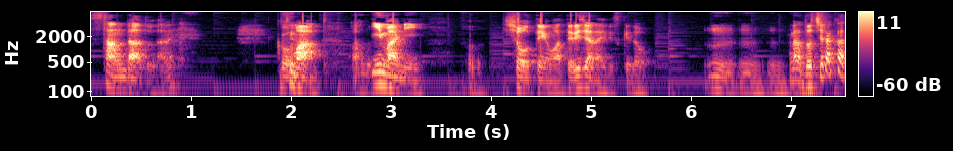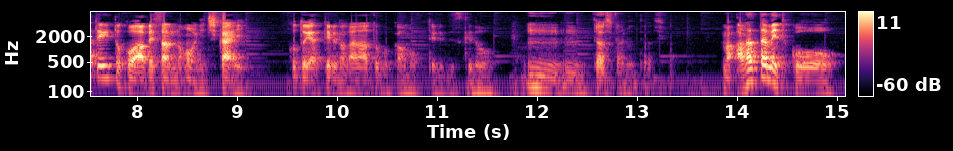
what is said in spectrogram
スタンダードだね。こう、まあ、あの、今に。焦点を当てるじゃないですけど、うんうんうん。まあ、どちらかというと、こう、安倍さんの方に近いことをやってるのかなと僕は思ってるんですけど、うんうん。確かに確かまあ、改めてこ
